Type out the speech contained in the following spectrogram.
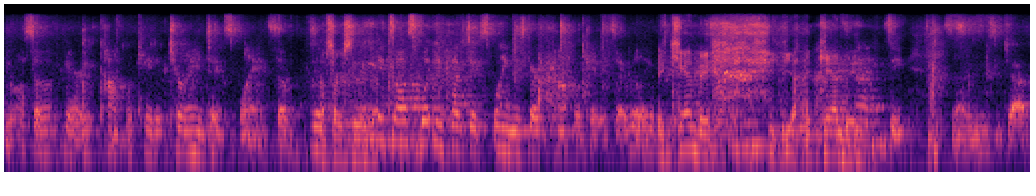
You also have very complicated terrain to explain, so. I'm sorry, say that again? It's also, what you have to explain is very complicated, so I really. It can be. Yeah, it can be. It's not easy. It's not an easy job.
